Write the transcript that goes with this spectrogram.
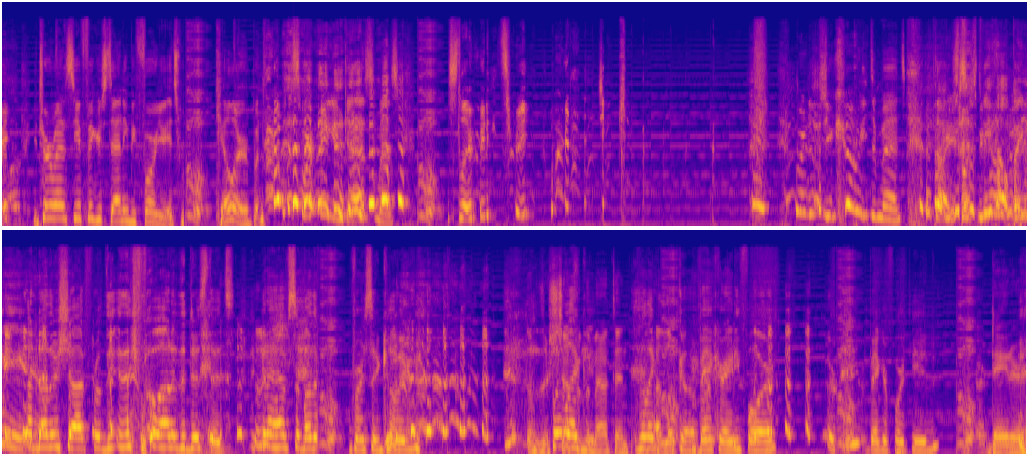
You turn around and see a figure standing before you. It's Killer, but now he's wearing a gas mask. Slayer 83, where did you go? Where did you go? He demands. I thought you were supposed to be helping me. Another shot from the from out of the distance. Gonna have some other person coming. Another But shot like- from the mountain. Like I look up. Baker 84 or Baker 14. Dater.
